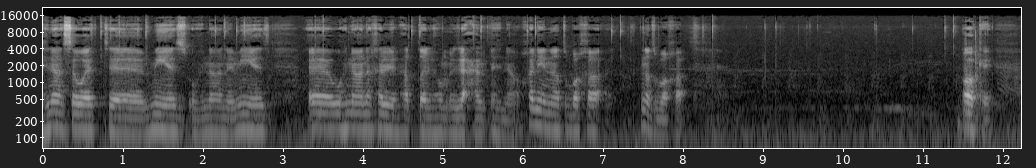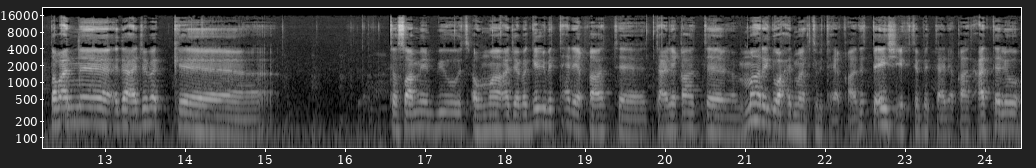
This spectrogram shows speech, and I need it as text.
هنا سويت آه، ميز وهنا ميز. آه، وهنا خلينا نحط لهم اللحم هنا. وخلينا نطبخه نطبخه. okay. طبعا آه، إذا عجبك آه، تصاميم البيوت أو ما عجبك قل لي بالتعليقات آه، التعليقات آه، ما أريد واحد ما يكتب التعليقات. أنت إيش يكتب بالتعليقات؟ حتى لو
